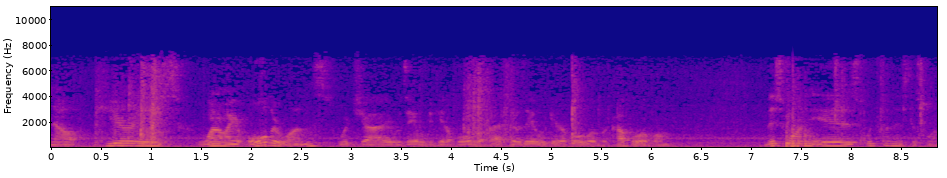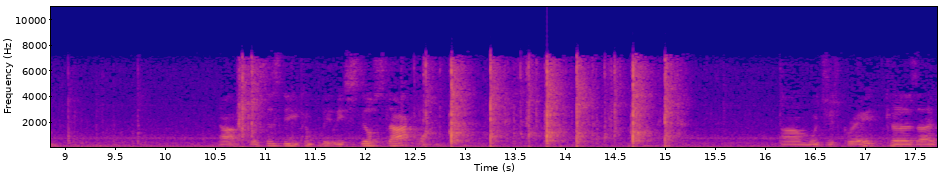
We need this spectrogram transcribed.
Now here is one of my older ones, which I was able to get a hold of. Actually, I was able to get a hold of a couple of them. This one is, which one is this one? Ah, this is the completely still stock one. Um, which is great, because I'm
